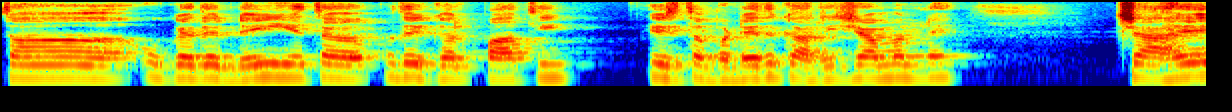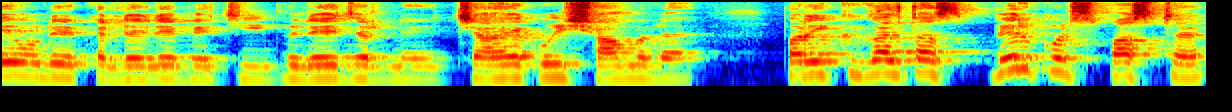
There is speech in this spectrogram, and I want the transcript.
ਤਾਂ ਉਹ ਕਹਿੰਦੇ ਨਹੀਂ, ਇਹ ਤਾਂ ਉਹਦੇ ਗੱਲ ਪਾਤੀ। ਇਸ ਤਾਂ ਵੱਡੇ ਅਧਿਕਾਰੀ ਸ਼ਾਮਲ ਨੇ। ਚਾਹੇ ਉਹਨੇ ਇਕੱਲੇ ਨੇ, ਵੇਚੀ ਮੈਨੇਜਰ ਨੇ, ਚਾਹੇ ਕੋਈ ਸ਼ਾਮਲ ਹੈ। ਪਰ ਇੱਕ ਗੱਲ ਤਾਂ ਬਿਲਕੁਲ ਸਪਸ਼ਟ ਹੈ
